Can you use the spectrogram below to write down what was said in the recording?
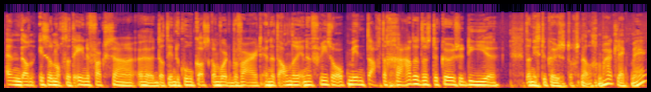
en dan is er nog dat ene vaccin uh, dat in de koelkast kan worden bewaard... en het andere in een vriezer op min 80 graden. Dat is de keuze die... Uh, dan is de keuze toch snel gemaakt, lijkt mij.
